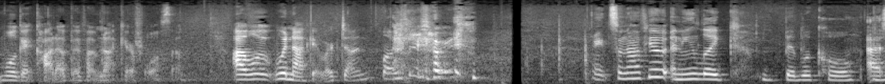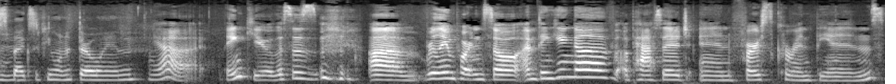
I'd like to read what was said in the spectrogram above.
will get caught up if i'm not careful so i will, would not get work done long story short Right. So now, if you have any like biblical Mm-hmm. aspects, if you want to throw in, Yeah, thank you. This is um, really important. So I'm thinking of a passage in First Corinthians,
